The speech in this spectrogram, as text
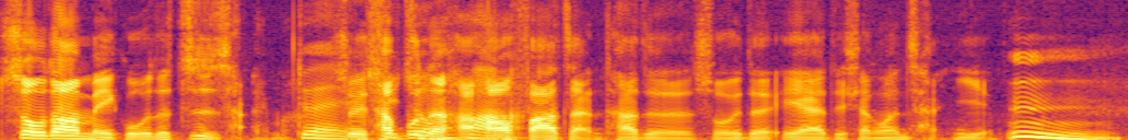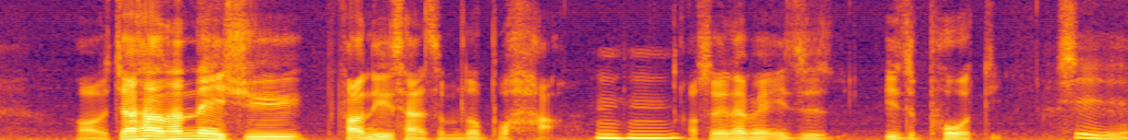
受到美国的制裁嘛，对，所以它不能好好发展它的所谓的 AI 的相关产业。嗯，哦，加上它内需房地产什么都不好，嗯哼，哦，所以那边一直一直破底。是，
